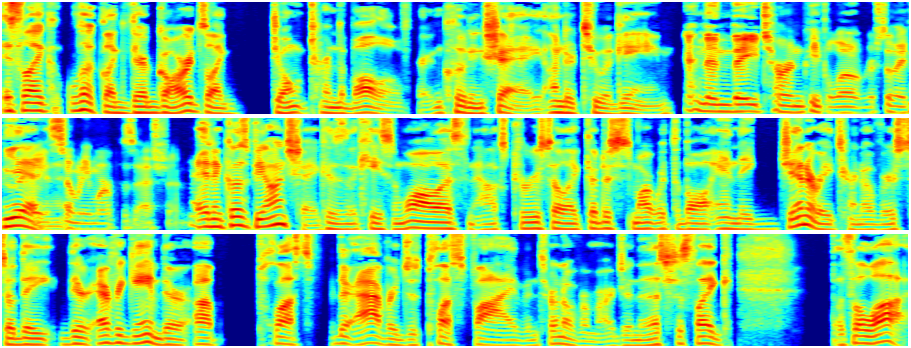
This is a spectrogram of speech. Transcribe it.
It's like, look, like their guards like don't turn the ball over, including Shai, under two a game. And then they turn people over, so they create yeah. so many more possessions. And it goes beyond Shai because the Cason Wallace and Alex Caruso, like they're just smart with the ball and they generate turnovers. So they they're every game they're up plus their average is plus five in turnover margin. And that's just like that's a lot.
